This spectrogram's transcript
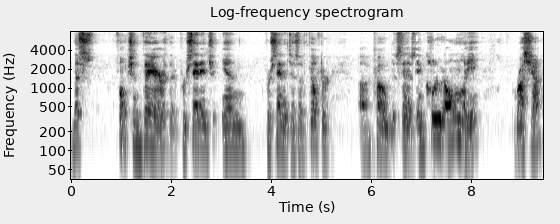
this function there, the percentage in percentage is a filter uh, code that says include only Russia,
